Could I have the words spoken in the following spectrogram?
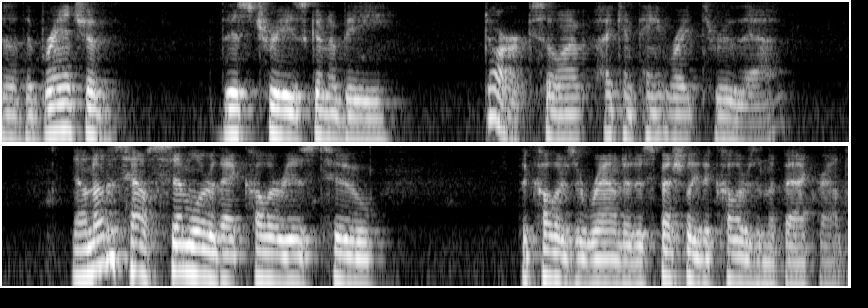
Uh, the branch of this tree is going to be dark, so I, I can paint right through that. Now notice how similar that color is to the colors around it, especially the colors in the background.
